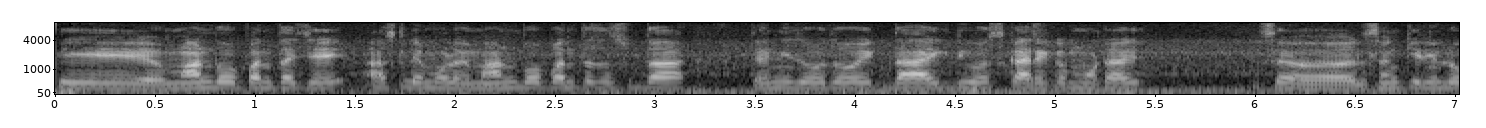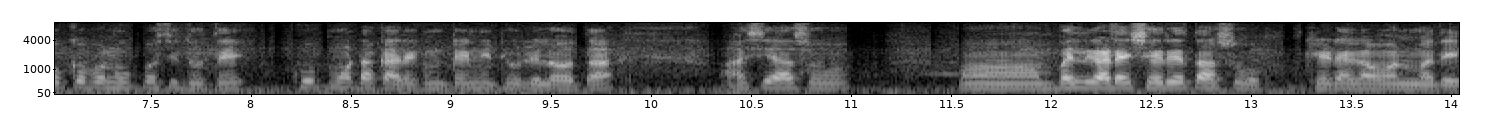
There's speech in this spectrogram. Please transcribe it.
ते मानभाऊ पंथाचे असल्यामुळे मानभाऊ पंताचासुद्धा त्यांनी जवळजवळ एक दहा एक दिवस कार्यक्रम मोठा स संख्येने लोक पण उपस्थित होते. खूप मोठा कार्यक्रम त्यांनी ठेवलेला होता. असे असो बैलगाड्या शर्यत असो खेड्यागावांमध्ये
